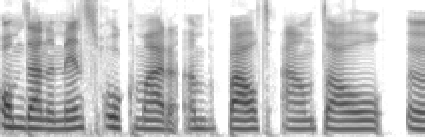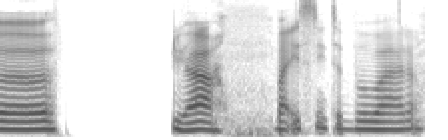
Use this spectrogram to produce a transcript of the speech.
Omdat een mens ook maar een bepaald aantal, eh, ja, wat is niet te bewaren?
